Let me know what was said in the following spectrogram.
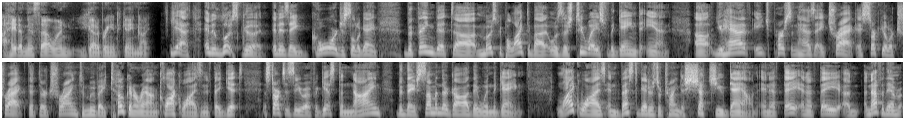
I hate to miss that one. You got to bring it to game night. Yeah, and it looks good. It is a gorgeous little game. The thing that uh, most people liked about it was there's two ways for the game to end. Uh, you have each person has a track, a circular track that they're trying to move a token around clockwise, and if they get it starts at zero. If it gets to nine, then they've summoned their god. They win the game. Likewise, investigators are trying to shut you down, and if they and if they uh, enough of them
